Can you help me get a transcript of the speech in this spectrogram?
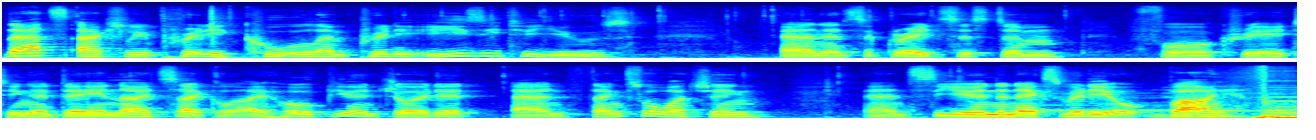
that's actually pretty cool and pretty easy to use. And it's a great system for creating a day and night cycle. I hope you enjoyed it and thanks for watching and see you in the next video. Bye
